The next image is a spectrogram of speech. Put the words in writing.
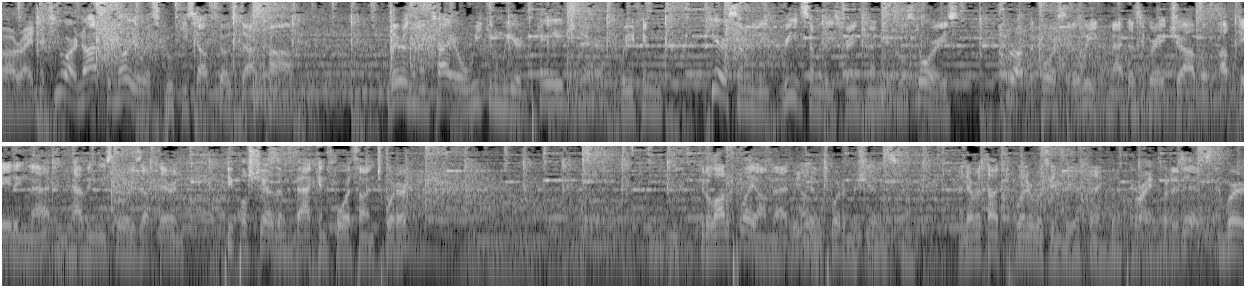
All right. And if you are not familiar with SpookySouthCoast.com, there is an entire Week in Weird page there where you can hear some of the, read some of these strange and unusual stories throughout the course of the week. Matt does a great job of updating that and having these stories up there, and people share them back and forth on Twitter. Get a lot of play on that We on do. Twitter machine. so. I never thought Twitter was going to be a thing, but apparently Right, but it is, and we're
